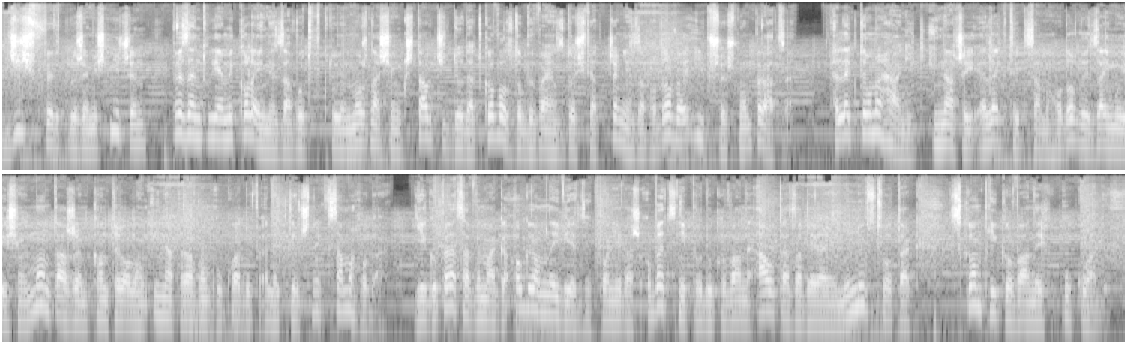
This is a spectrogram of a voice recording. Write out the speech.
Dziś w Wyrku Rzemieślniczym prezentujemy kolejny zawód, w którym można się kształcić dodatkowo zdobywając doświadczenie zawodowe i przyszłą pracę. Elektromechanik, inaczej elektryk samochodowy, zajmuje się montażem, kontrolą i naprawą układów elektrycznych w samochodach. Jego praca wymaga ogromnej wiedzy, ponieważ obecnie produkowane auta zawierają mnóstwo tak skomplikowanych układów.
